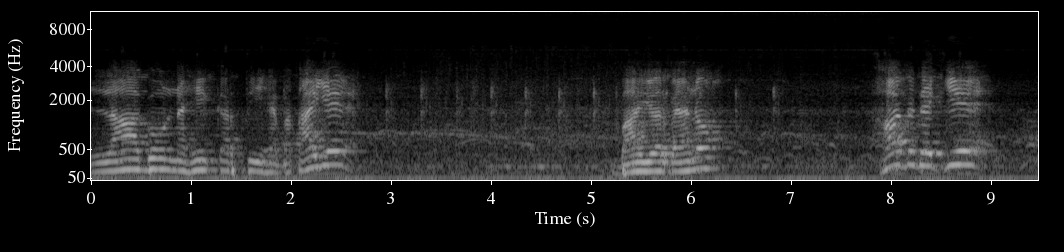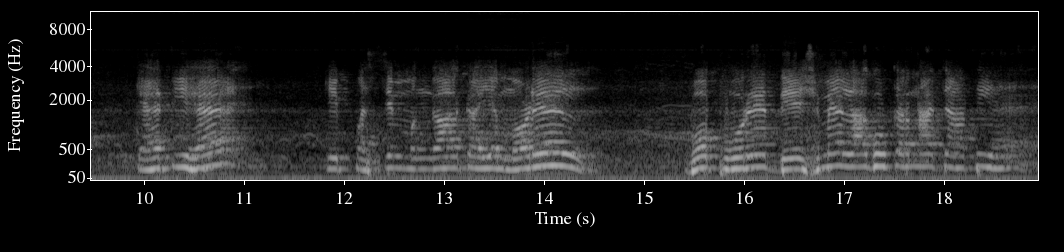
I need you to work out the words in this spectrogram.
लागू नहीं करती है। बताइए। भाई और बहनों, हद देखिए, कहती है कि पश्चिम बंगाल का ये मॉडल वो पूरे देश में लागू करना चाहती है।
